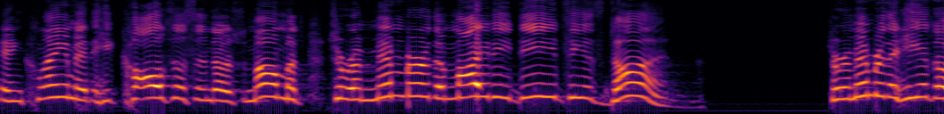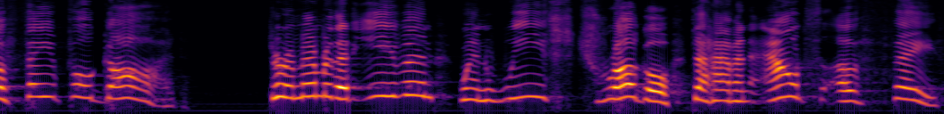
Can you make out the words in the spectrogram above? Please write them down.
and claim it. He calls us in those moments to remember the mighty deeds He has done, to remember that He is a faithful God, to remember that even when we struggle to have an ounce of faith,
